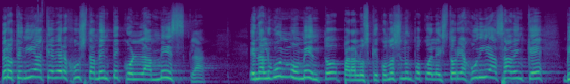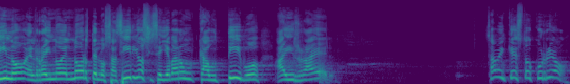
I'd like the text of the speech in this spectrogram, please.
pero tenía que ver justamente con la mezcla en algún momento, para los que conocen un poco de la historia judía, saben que vino el reino del norte, los asirios, y se llevaron cautivo a Israel. ¿Saben que esto ocurrió?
